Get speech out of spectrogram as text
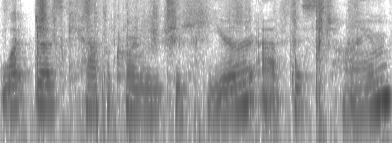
What does Capricorn need to hear at this time?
